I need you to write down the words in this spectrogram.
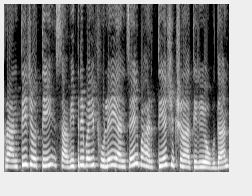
क्रांतीज्योती सावित्रीबाई फुले यांचे भारतीय शिक्षणातील योगदान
